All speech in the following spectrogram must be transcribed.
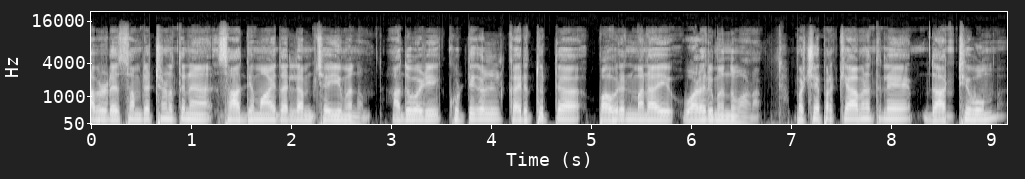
അവരുടെ സംരക്ഷണത്തിന് സാധ്യമായതെല്ലാം ചെയ്യുമെന്നും അതുവഴി കുട്ടികൾ കരുത്തുറ്റ പൗരന്മാരായി വളരുമെന്നുമാണ്. പക്ഷേ പ്രഖ്യാപനത്തിലെ ദാർഢ്യവും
